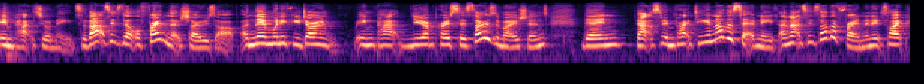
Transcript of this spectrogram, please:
impacts your needs. So that's its little friend that shows up. And then when if you don't impact you don't process those emotions then that's impacting another set of needs. And that's its other friend. And it's like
